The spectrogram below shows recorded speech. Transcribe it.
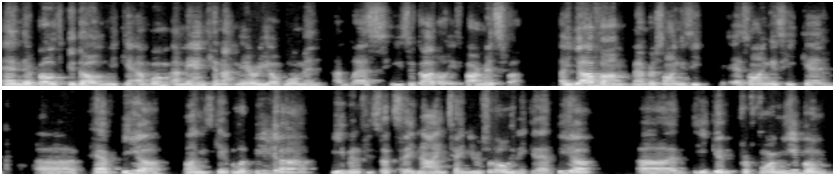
and they're both gadol. A, a, man cannot marry a woman unless he's a gadol. He's bar mitzvah. A yavam, remember, as long as he as long as he can uh, have bia, as long as he's capable of bia, even if he's let's say nine, ten years old and he can have bia, uh, he can perform yibum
